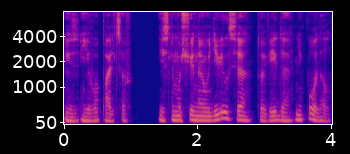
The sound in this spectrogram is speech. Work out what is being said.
из его пальцев. Если мужчина удивился, то вида не подал.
